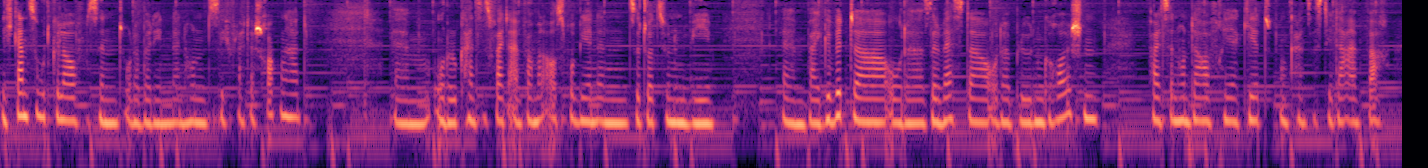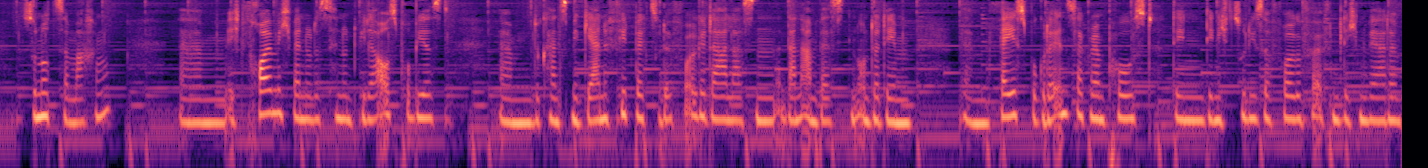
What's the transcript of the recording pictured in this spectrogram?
nicht ganz so gut gelaufen sind oder bei denen dein Hund sich vielleicht erschrocken hat. Ähm, oder du kannst es vielleicht einfach mal ausprobieren in Situationen wie ähm, bei Gewitter oder Silvester oder blöden Geräuschen, falls dein Hund darauf reagiert und kannst es dir da einfach zunutze machen. Ähm, ich freue mich, wenn du das hin und wieder ausprobierst. Ähm, du kannst mir gerne Feedback zu der Folge dalassen, dann am besten unter dem ähm, Facebook- oder Instagram-Post, den, den ich zu dieser Folge veröffentlichen werde.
